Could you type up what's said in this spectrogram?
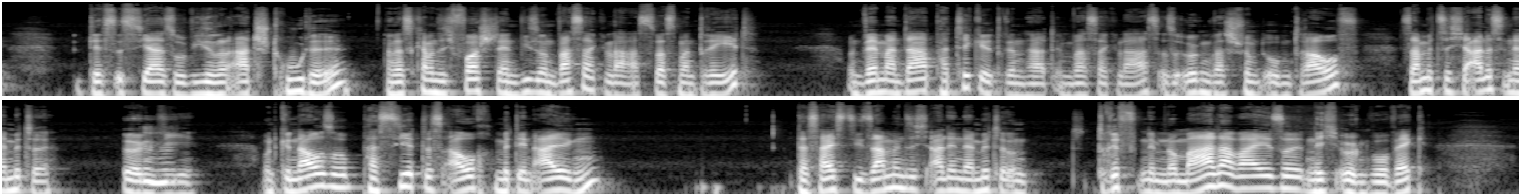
das ist ja so wie so eine Art Strudel. Und das kann man sich vorstellen wie so ein Wasserglas, was man dreht. Und wenn man da Partikel drin hat im Wasserglas, also irgendwas schwimmt oben drauf, sammelt sich ja alles in der Mitte irgendwie. Mhm. Und genauso passiert das auch mit den Algen. Das heißt, die sammeln sich alle in der Mitte und driften im normalerweise nicht irgendwo weg.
